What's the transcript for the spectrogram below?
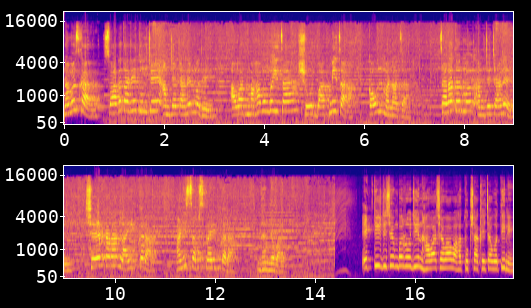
नमस्कार स्वागत आहे तुमचे आमच्या चॅनेलमध्ये. आवाज महामुंबईचा शोध बातमीचा कौल मनाचा. चला तर मग आमचे चॅनेल शेअर करा लाईक करा आणि सबस्क्राईब करा. धन्यवाद. एकतीस डिसेंबर रोजी न्हावाशेवा वाहतूक शाखेच्या वतीने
